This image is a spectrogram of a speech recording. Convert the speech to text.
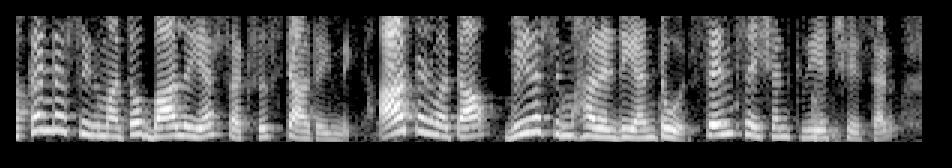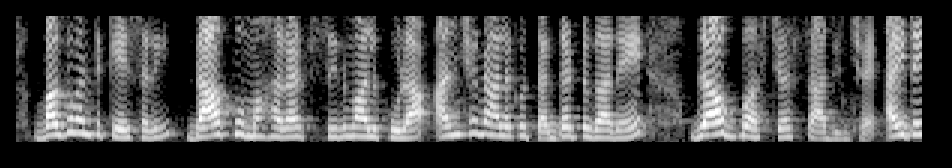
అఖండ సినిమాతో బాలయ్య సక్సెస్ స్టార్ట్ అయింది. ఆ తర్వాత వీరసింహారెడ్డి అంటూ సెన్సేషన్ క్రియేట్ చేశారు. భగవంత్ కేసరి డాకు మహారాజ్ సినిమాలు కూడా అంచనాలకు తగ్గట్టుగానే బ్లాక్ బాస్టర్స్ సాధించాయి. అయితే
